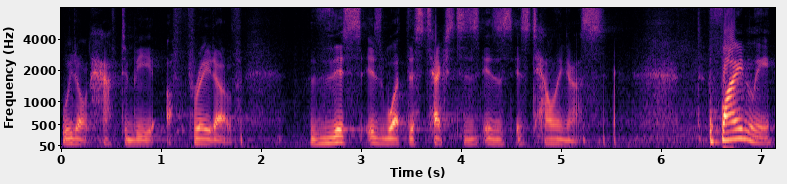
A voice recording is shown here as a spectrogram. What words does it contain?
We don't have to be afraid of. This is what this text is, is, is telling us. Finally,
